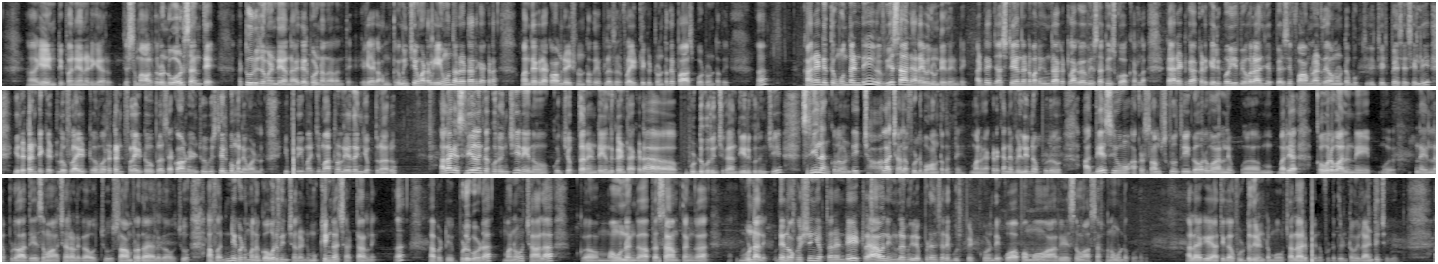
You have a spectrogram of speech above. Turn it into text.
ఏంటి పని అని అడిగారు. జస్ట్ మామూలుగా రెండు వర్డ్స్ అంతే. "ఆ, టూరిజం అండి అన్న. అది వెళ్ళిపోండి అన్నారు అంతే. ఇక అంతకు మించి ఏం అడగలేదు. ఏముంది అడగడానికి అక్కడ? మన దగ్గర అకామిడేషన్ ఉంటుంది ప్లస్ ఫ్లైట్ టికెట్ ఉంటుంది పాస్పోర్ట్ ఉంటుంది. కానీ అండి ఇంతకు ముందండి వీసా అనే అరైవల్ ఉండేదండి. అంటే జస్ట్ ఏంటంటే మనం ఇందాకట్లాగా వీసా తీసుకోకర్లా డైరెక్ట్గా అక్కడికి వెళ్ళిపోయి వివరాలు చెప్పేసి ఫామ్ లాంటిది ఏమైనా ఉంటే బుక్ చెప్పేసేసి వెళ్ళి ఈ రిటర్న్ టికెట్లు flight return flight plus accommodation చూపిస్తే వెళ్ళిపోమనేవాళ్ళు. ఇప్పుడు ఈ మధ్య మాత్రం లేదని చెప్తున్నారు. అలాగే శ్రీలంక గురించి నేను చెప్తానండి. ఎందుకంటే అక్కడ ఫుడ్ గురించి కానీ దీని గురించి శ్రీలంకలో అండి చాలా చాలా ఫుడ్ బాగుంటుందండి. మనం ఎక్కడికైనా వెళ్ళినప్పుడు ఆ దేశం అక్కడ సంస్కృతి గౌరవాలని మర్యా గౌరవాలని వెళ్ళినప్పుడు ఆ దేశం ఆచారాలు కావచ్చు సాంప్రదాయాలు కావచ్చు అవన్నీ కూడా మనం గౌరవించాలండి. ముఖ్యంగా చట్టాలని కాబట్టి ఎప్పుడు కూడా మనం చాలా మౌనంగా ప్రశాంతంగా ఉండాలి. నేను ఒక విషయం చెప్తానండి ట్రావెలింగ్లో మీరు ఎప్పుడైనా సరే గుర్తుపెట్టుకోండి కోపము ఆవేశం అసహనం ఉండకూడదు. అలాగే అతిగా ఫుడ్ తింటాము చల్లారిపోయిన ఫుడ్ తింటాం ఇలాంటివి చేయొద్దు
